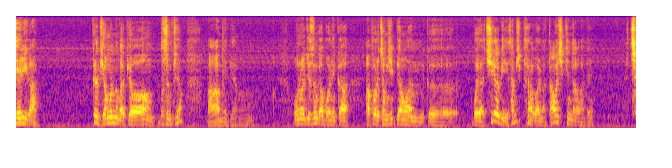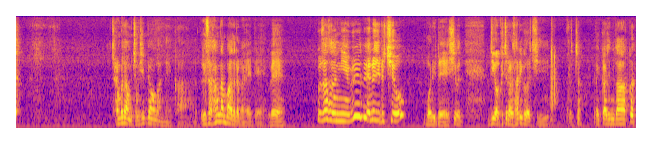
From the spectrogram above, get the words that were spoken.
괴리감. 그래서 병 얻는 거야, 병. 무슨 병? 마음의 병. 오늘 뉴스인가 보니까 앞으로 정신병원 그, 뭐야, 치료비 30%가 얼마 다운시킨다고 하대. 참. 잘못하면 정신병원 간다니까. 의사 상담 받으러 가야 돼. 왜? 의사 선생님, 왜 뇌는 이렇지요? 머리래. 씨발, 네가 그지랄 살이 그렇지. 그렇죠? 여기까지입니다. 끝.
